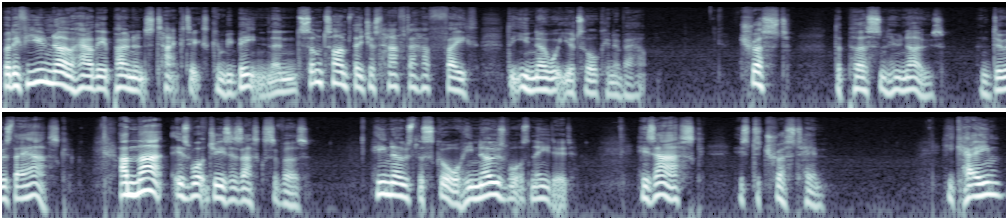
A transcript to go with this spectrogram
But if you know how the opponent's tactics can be beaten, then sometimes they just have to have faith that you know what you're talking about. Trust the person who knows and do as they ask. And that is what Jesus asks of us. He knows the score, He knows what's needed. His ask is to trust Him. He came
